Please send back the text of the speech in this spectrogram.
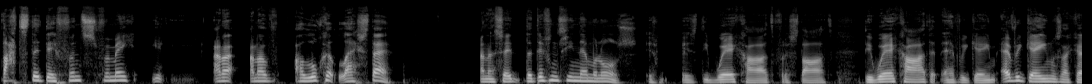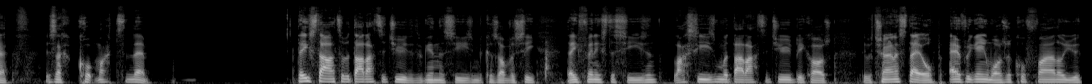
that's the difference for me. And I and I've, I look at Leicester, and I say the difference between them and us is is they work hard for a start. They work hard at every game. Every game is like a is like a cup match to them. They started with that attitude at the beginning of the season because obviously they finished the season last season with that attitude because they were trying to stay up. Every game was a cup final. You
